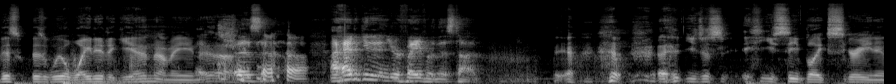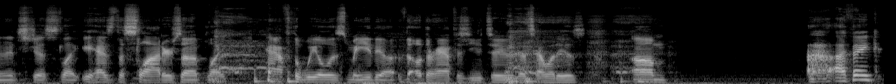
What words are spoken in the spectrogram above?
this this wheel weighted again. I mean, uh. I had to get it in your favor this time. Yeah, you just you see Blake's screen and it's just like it has the sliders up. Like half the wheel is me, the the other half is you two. That's how it is. Um, I think,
